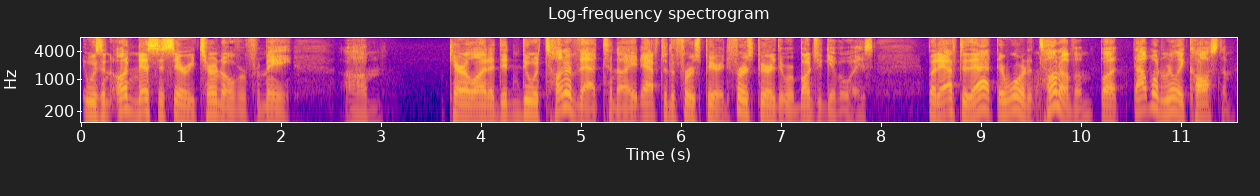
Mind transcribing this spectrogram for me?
it was an unnecessary turnover for me. Um, Carolina didn't do a ton of that tonight after the first period. First period there were a bunch of giveaways, but after that there weren't a ton of them. But that one really cost them.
